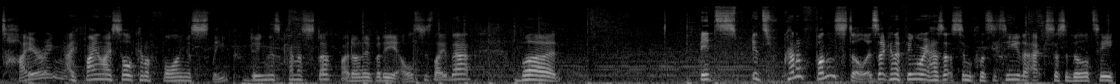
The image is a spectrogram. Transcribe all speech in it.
tiring. I find myself kind of falling asleep doing this kind of stuff. I don't know if anybody else is like that. But it's it's kind of fun still. It's that kind of thing where it has that simplicity, that accessibility.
